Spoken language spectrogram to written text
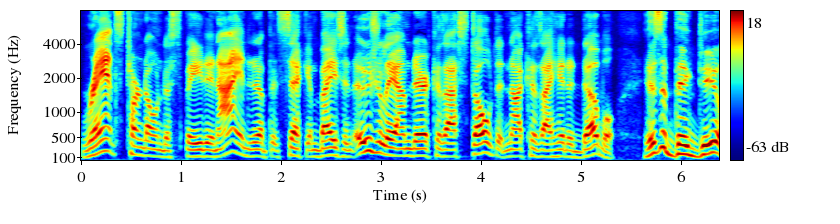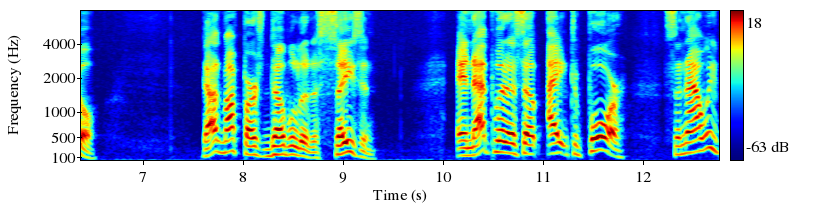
Rance turned on the speed and I ended up at second base. And usually I'm there because I stole it, not because I hit a double. It's a big deal. That was my first double of the season. and that put us up eight to four. So now we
